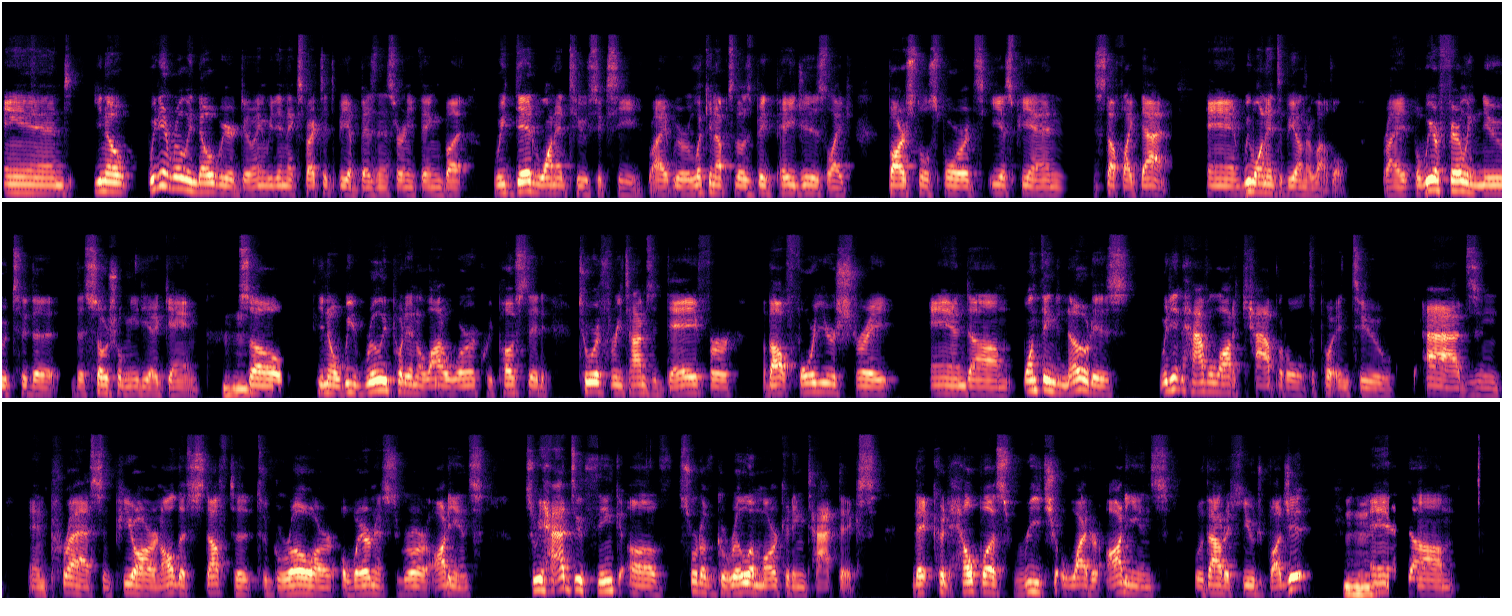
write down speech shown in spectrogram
And, you know, we didn't really know what we were doing. We didn't expect it to be a business or anything, but we did want it to succeed, right? We were looking up to those big pages like Barstool Sports, ESPN, stuff like that, and we wanted to be on their level, right? But we are fairly new to the the social media game, mm-hmm. so you know we really put in a lot of work. We posted two or three times a day for about four years straight. And um, one thing to note is we didn't have a lot of capital to put into ads and and press and PR and all this stuff to to grow our awareness, to grow our audience. So we had to think of sort of guerrilla marketing tactics that could help us reach a wider audience without a huge budget. Mm-hmm. And um,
